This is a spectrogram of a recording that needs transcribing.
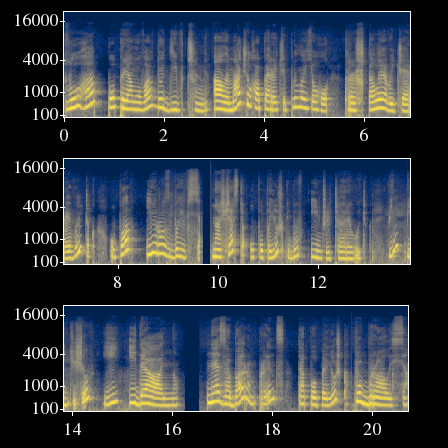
Слуга попрямував до дівчини, але мачуха перечепила його. Кришталевий черевичок упав і розбився. На щастя, у попелюшки був інший черевичок. Він підійшов їй ідеально. Незабаром принц та попелюшка побралися.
